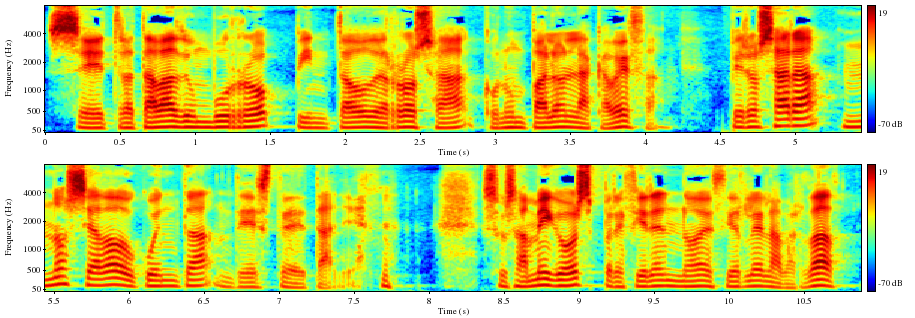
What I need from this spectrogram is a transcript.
se trataba de un burro pintado de rosa con un palo en la cabeza. Pero Sara no se ha dado cuenta de este detalle. Sus amigos prefieren no decirle la verdad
